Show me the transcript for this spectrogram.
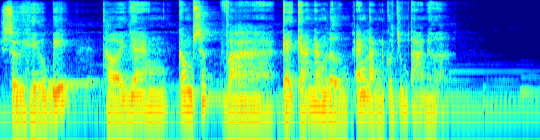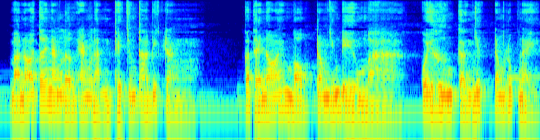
sự hiểu biết, thời gian, công sức và kể cả năng lượng an lành của chúng ta nữa. Mà nói tới năng lượng an lành thì chúng ta biết rằng, có thể nói một trong những điều mà quê hương cần nhất trong lúc này,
